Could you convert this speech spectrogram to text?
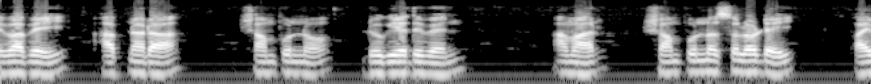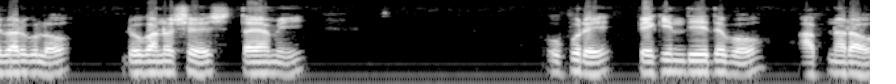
এভাবেই আপনারা সম্পূর্ণ ডুগিয়ে দেবেন। আমার সম্পূর্ণ স্লটেই ফাইবারগুলো ডোগানো শেষ, তাই আমি উপরে পেকিং দিয়ে দেব। আপনারাও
